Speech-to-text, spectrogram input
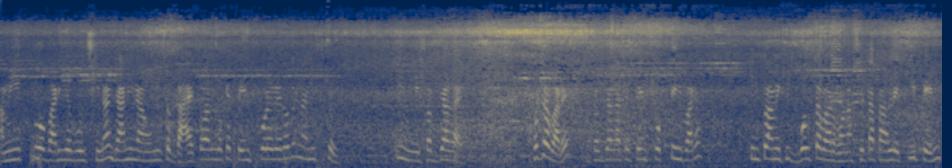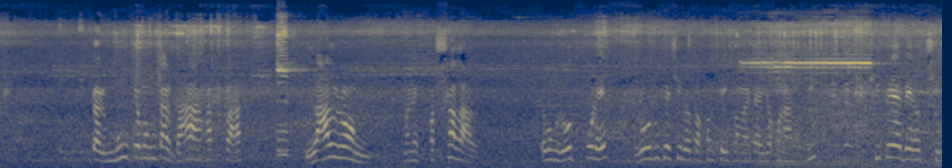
আমি একটুও বাড়িয়ে বলছি না জানি না উনি তো গায়ে তো আর লোকে পেন্ট করে বেরোবে না নিশ্চয়ই? হুম, এসব জায়গায়। হতে পারে এসব জায়গাতে পেন্ট করতেই পারে কিন্তু আমি ঠিক বলতে পারব না সেটা তাহলে কি পেন্ট তার মুখ এবং তার গা হাত পা লাল রং মানে ফর্সা লাল। এবং রোদ পড়ে রোদ উঠেছিল তখন সেই সময়টায় যখন আসছি ঠিকরে বেরোচ্ছিল।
